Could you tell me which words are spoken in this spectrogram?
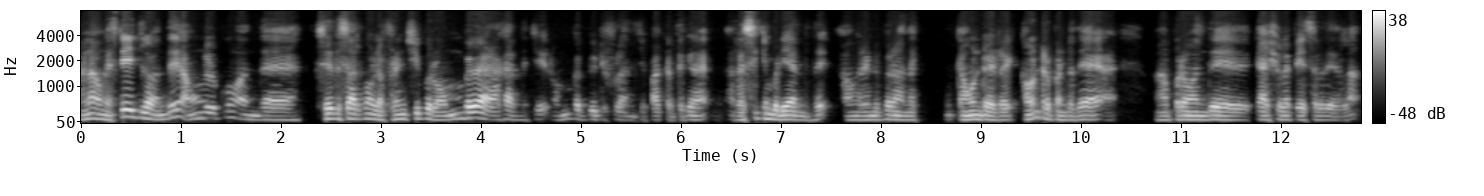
ஆனால் அவங்க ஸ்டேஜில் வந்து அவங்களுக்கும் அந்த சேது சாருக்கும் உள்ள ஃப்ரெண்ட்ஷிப் ரொம்பவே அழகாக இருந்துச்சு. ரொம்ப பியூட்டிஃபுல்லாக இருந்துச்சு பார்க்குறதுக்கு ரசிக்கும்படியாக இருந்தது. அவங்க ரெண்டு பேரும் அந்த கவுண்டர் கவுண்டர் பண்ணுறது அப்புறம் வந்து கேஷுவலாக பேசுகிறது இதெல்லாம்.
